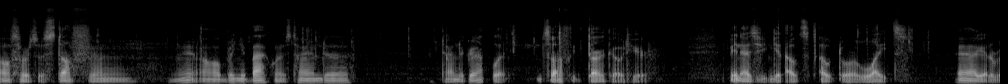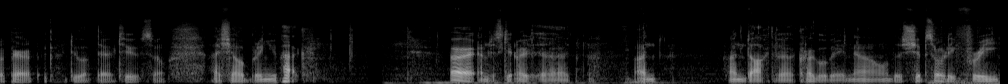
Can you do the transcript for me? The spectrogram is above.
all sorts of stuff, and yeah, I'll bring you back when it's time to time to grapple it. It's awfully dark out here. Be nice if you can get out, outdoor lights. Yeah, I gotta repair it, but I gotta do up there too, so I shall bring you back. Alright, I'm just getting ready to uh, un undock the cargo bay now. The ship's already free.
